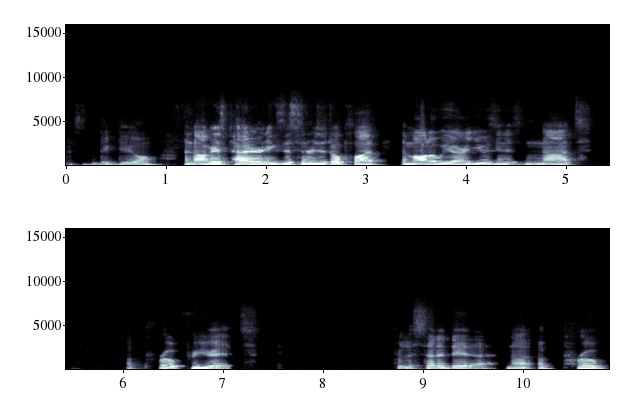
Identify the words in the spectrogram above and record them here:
this is the big deal. An obvious pattern exists in residual plot. The model we are using is not appropriate for the set of data, not appropriate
